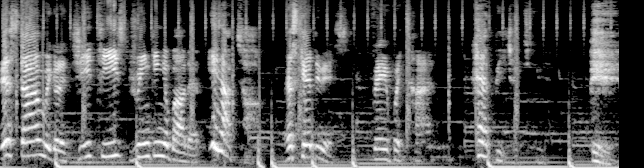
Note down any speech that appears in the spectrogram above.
this time we're gonna GT's drinking about it. Enough talk. Let's get to this. Favorite time. Happy Year. Peace.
